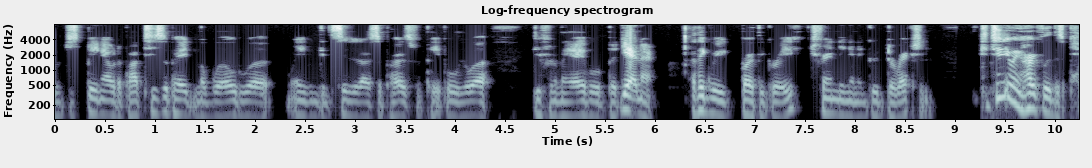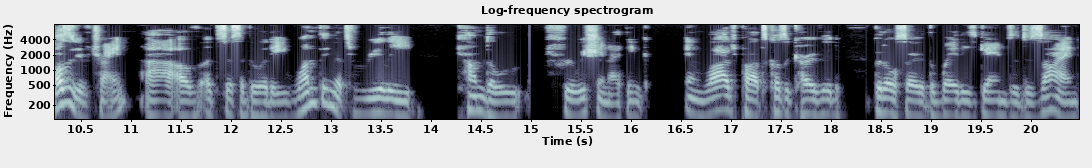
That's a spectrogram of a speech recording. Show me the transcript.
of just being able to participate in the world were even considered, I suppose, for people who are differently able. But yeah, no, I think we both agree, trending in a good direction continuing hopefully this positive train uh, of accessibility, one thing that's really come to fruition, I think, in large parts because of COVID, but also the way these games are designed,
